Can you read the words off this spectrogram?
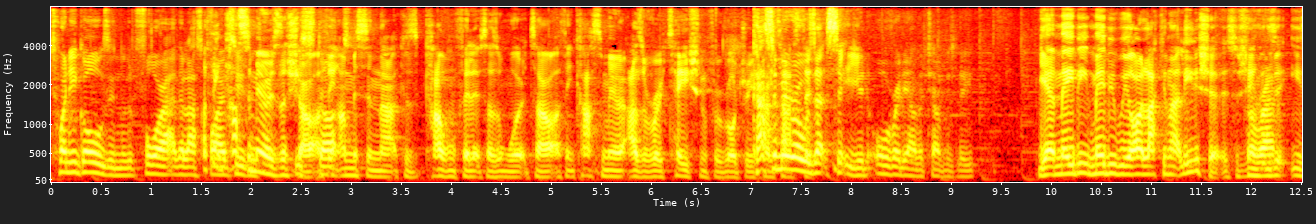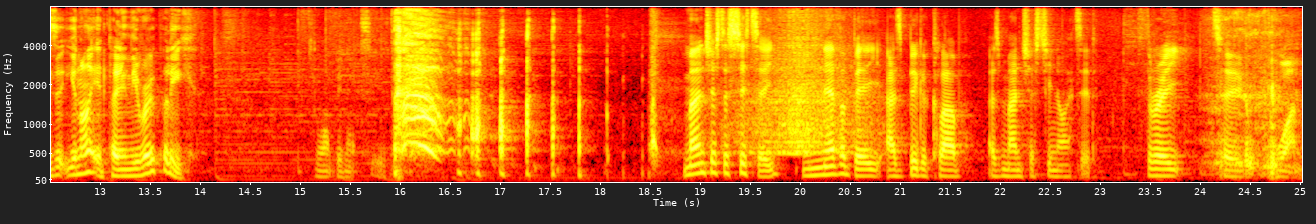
20 goals in the four out of the last I think five seasons. Casemiro is the He shout. I think I'm missing that because Kalvin Phillips hasn't worked out. I think Casemiro as a rotation for Rodri. Casemiro was at City, you'd already have a Champions League. Yeah, maybe maybe we are lacking that leadership. It's a shame Varane. he's at, he's at United playing the Europa League. It won't be next season. Manchester City will never be as big a club as Manchester United. Three, two, one.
